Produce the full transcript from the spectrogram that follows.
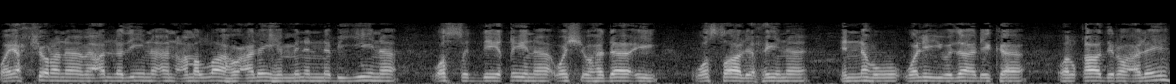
ويحشرنا مع الذين أنعم الله عليهم من النبيين والصديقين والشهداء والصالحين إنه ولي ذلك والقادر عليه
